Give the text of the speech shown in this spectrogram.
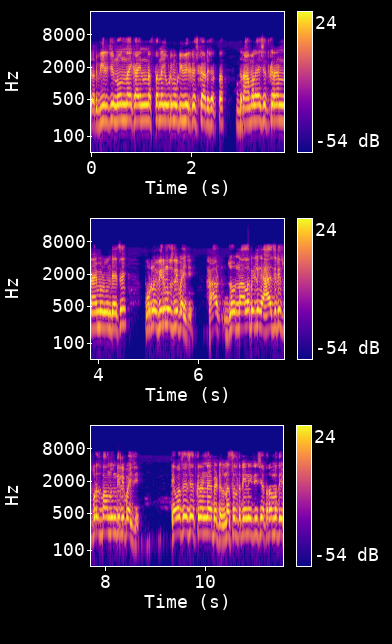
तर विहिरीची नोंद नाही काय नसताना एवढी मोठी विहीर कशी काढू शकता? तर आम्हाला ह्या शेतकऱ्यांना न्याय मिळवून द्यायचंय पूर्ण विहीर मोजली पाहिजे. हा जो नाला बिल्डिंग ऍज इट इज परत बांधून दिली पाहिजे. तेव्हाच या शेतकऱ्यांना न्याय भेटेल. नसेल तर जे क्षेत्रामध्ये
